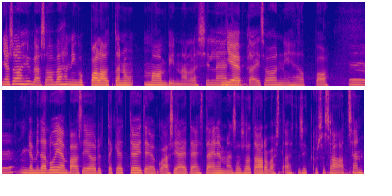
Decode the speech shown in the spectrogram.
Ja se on hyvä, se on vähän niinku palauttanut maan pinnalle silleen, että ei se ole niin helppoa. Mm. Ja mitä lujempaa sä joudut tekemään töitä jonkun asian eteen, sitä enemmän sä saat arvostaa sitä sit, kun sä saat sen.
